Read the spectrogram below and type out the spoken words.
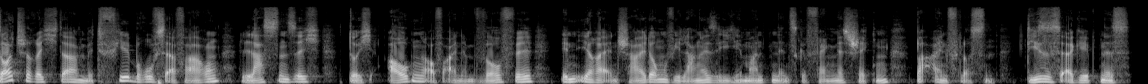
deutsche Richter mit viel Berufserfahrung lassen sich durch Augen auf einem Würfel in ihrer Entscheidung, wie lange sie jemanden ins Gefängnis schicken, beeinflussen dieses Ergebnis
